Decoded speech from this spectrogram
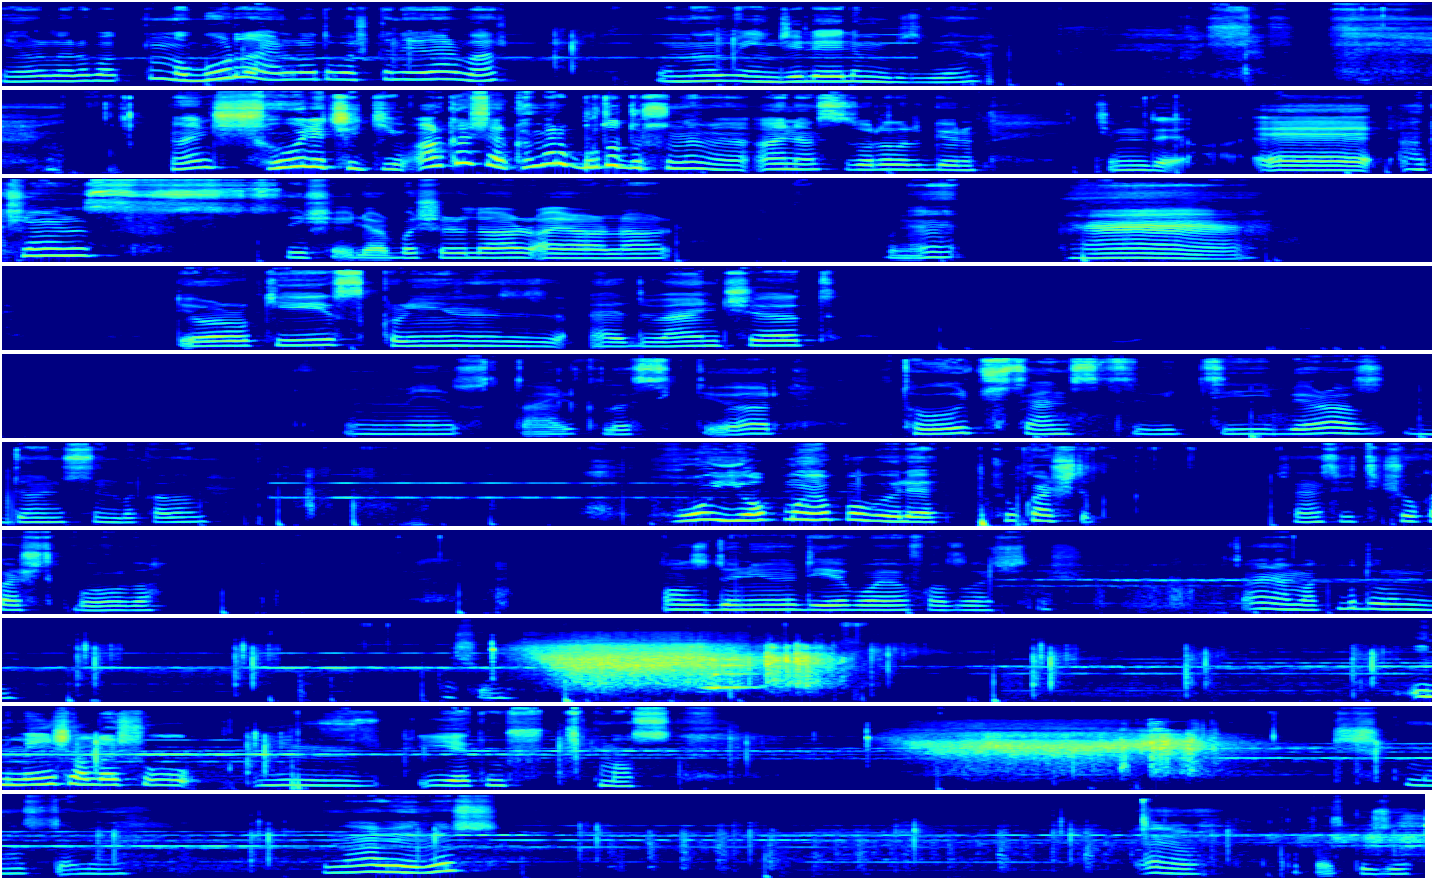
Ayarlara baktım da bu arada ayarlarda başka neler var? Onları bir inceleyelim biz bir ya. Ben şöyle çekeyim. Arkadaşlar kamera burada dursun değil mi? Aynen siz oraları görün. Şimdi eee actions şeyler, başarılar, ayarlar. Bu ne? Ha. Diyor ki screen is. Menu style klasik diyor. Touch sensitivity biraz dönsün bakalım. Hoy yapma yapma böyle. Çok açtık. Sensitivity çok açtık bu arada. Az dönüyor diye baya fazla açtılar. Aynen bak bu durum iyi. Açalım. Önüme inşallah şu 170 çıkmaz. Çıkmaz deme. E, ne yapıyoruz? Evet. Kapat gözü.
